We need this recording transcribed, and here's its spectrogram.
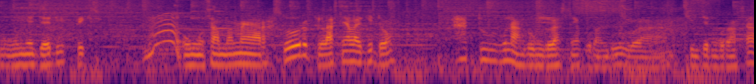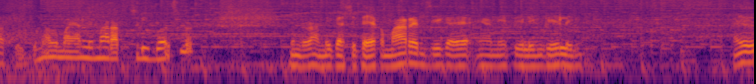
ungunya jadi fix. Hmm, ungu sama merah seluruh gelasnya lagi dong. Aduh nanggung gelasnya kurang dua cincin kurang satu. Cuma lumayan 500 ribu seluruh beneran dikasih kayak kemarin sih kayaknya nih feeling-feeling. Ayo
